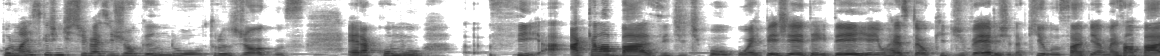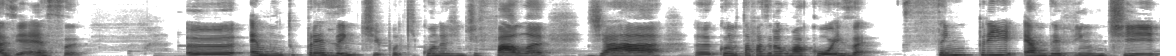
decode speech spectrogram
Por mais que a gente estivesse jogando outros jogos, era como se a- aquela base de tipo o RPG é D&D e aí o resto é o que diverge daquilo, sabe? Mas a base é essa. ah, é muito presente, porque quando a gente fala de ah, ah, quando tá fazendo alguma coisa, sempre é um D20,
